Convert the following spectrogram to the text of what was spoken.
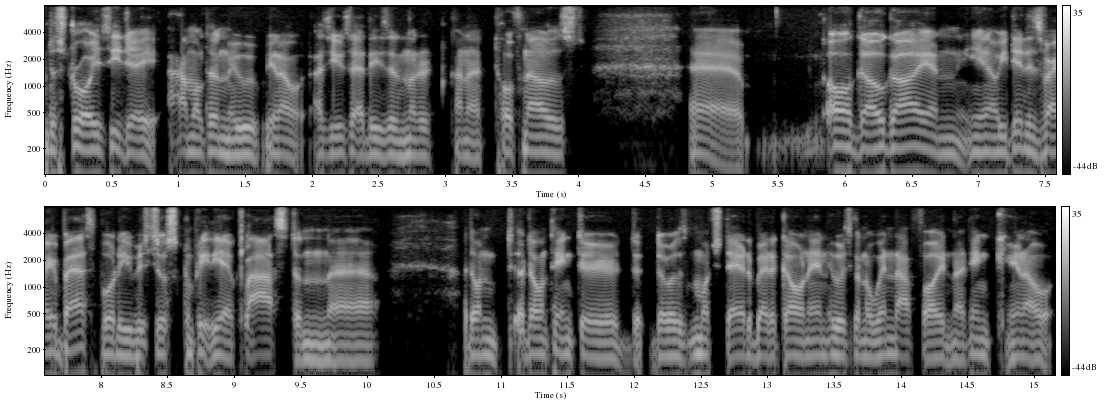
destroys CJ Hamilton, who you know, as you said, he's another kind of tough nosed, uh, all go guy, and you know he did his very best, but he was just completely outclassed and. Uh, I don't I don't think there there was much doubt about it going in who was going to win that fight, and I think you know.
